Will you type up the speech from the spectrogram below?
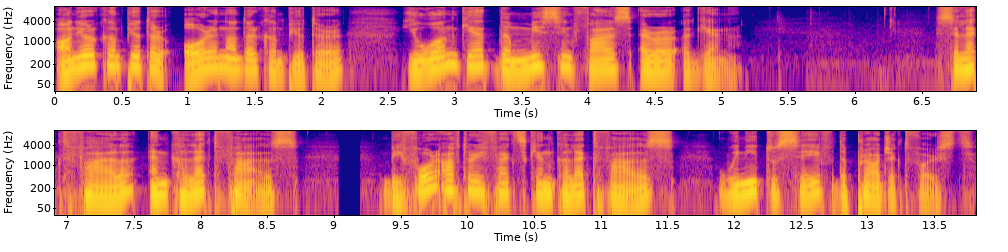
on your computer or another computer, you won't get the missing files error again. Select File and Collect Files. Before After Effects can collect files, we need to save the project first.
